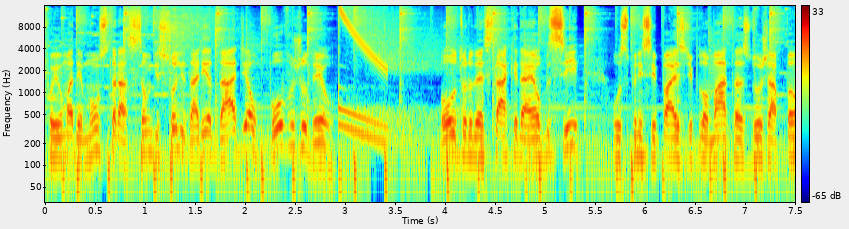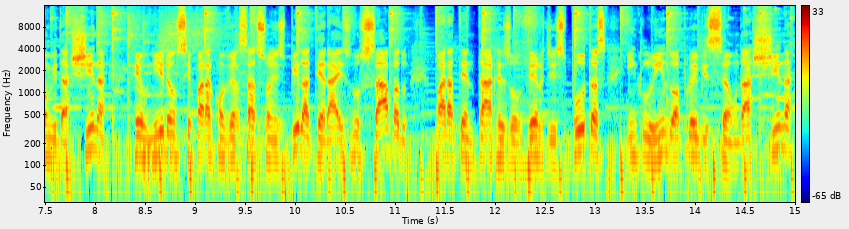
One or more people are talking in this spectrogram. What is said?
foi uma demonstração de solidariedade ao povo judeu. Outro destaque da LBC: os principais diplomatas do Japão e da China reuniram-se para conversações bilaterais no sábado para tentar resolver disputas, incluindo a proibição da China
